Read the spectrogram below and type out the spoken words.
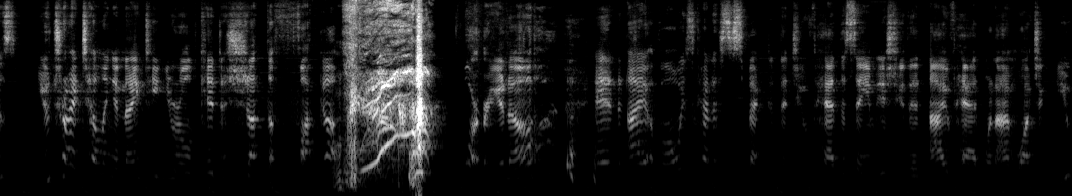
is? You try telling a 19 year old kid to shut the fuck up. or, you know? And I have always kind of suspected that you've had the same issue that I've had when I'm watching you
